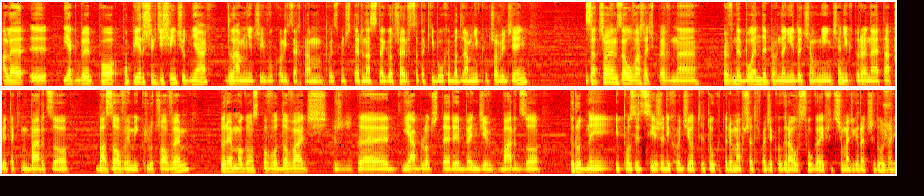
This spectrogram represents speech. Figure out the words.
ale y, jakby po, po pierwszych 10 dniach dla mnie, czyli w okolicach tam powiedzmy 14 czerwca, taki był chyba dla mnie kluczowy dzień, zacząłem zauważać pewne, pewne błędy, pewne niedociągnięcia, niektóre na etapie takim bardzo bazowym i kluczowym, które mogą spowodować, że Diablo 4 będzie bardzo trudnej pozycji, jeżeli chodzi o tytuł, który ma przetrwać jako gra usługa i przytrzymać graczy dłużej.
